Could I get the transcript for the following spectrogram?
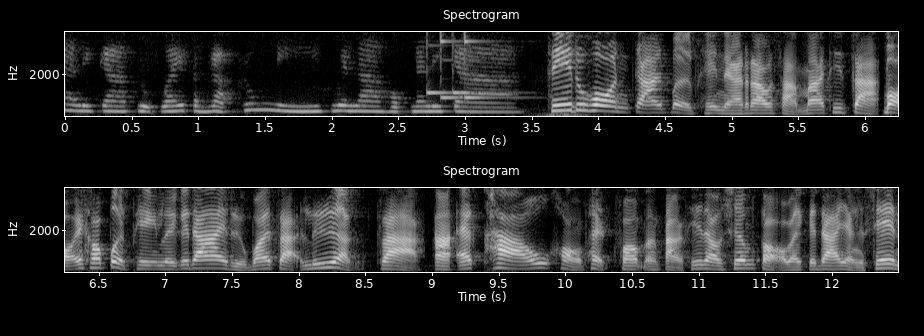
นาฬิกาปลุกไว้สำหรับพรุ่งนี้ เวลา 6 นาฬิกาทีนี้ทุกคนการเปิดเพลงเนี่ยเราสามารถที่จะบอกให้เขาเปิดเพลงเลยก็ได้ หรือว่าจะเลือกจากอ่าแอคเคาท์ของแพลตฟอร์มต่างๆ ที่เราเชื่อมต่อเอาไว้ก็ได้อย่างเช่น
